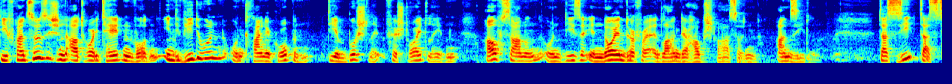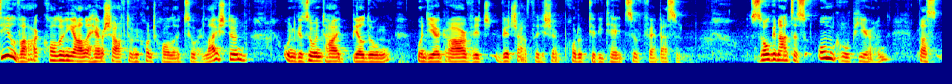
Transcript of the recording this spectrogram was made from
Die französischen Autoritäten wollten Individuen und kleine Gruppen, die im Busch le verstreut leben, aufsammeln und diese in neuen Dörfer entlang der Hauptstraßen ansiedeln. Das, Ziel war, koloniale Herrschaft und Kontrolle zu erleichtern und Gesundheit, Bildung und die agrarwirtschaftliche Produktivität zu verbessern. Sogenanntes Umgruppieren, das,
